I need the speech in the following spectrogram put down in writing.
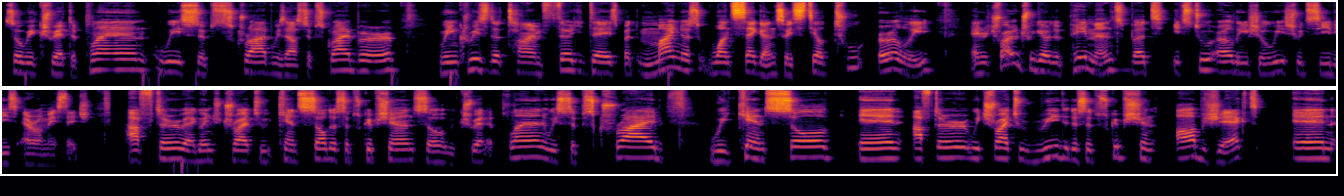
So we create a plan, we subscribe with our subscriber, we increase the time 30 days, but minus one second, so it's still too early. And we try to trigger the payment, but it's too early, so we should see this error message. After, we are going to try to cancel the subscription. So we create a plan, we subscribe, we cancel, and after we try to read the subscription object and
